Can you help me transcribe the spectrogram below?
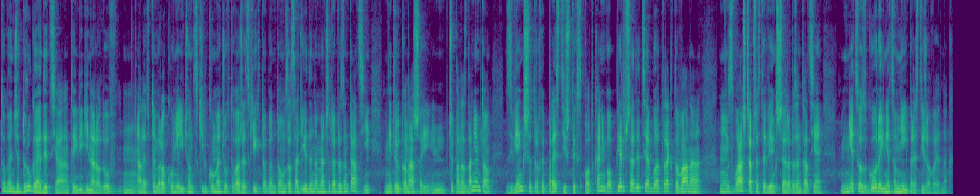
To będzie druga edycja tej Ligi Narodów, mm, ale w tym roku, nie licząc kilku meczów towarzyskich, to będą w zasadzie jedyne mecze reprezentacji, nie tylko naszej. Czy Pana zdaniem to zwiększy trochę prestiż tych spotkań, bo pierwsza edycja była traktowana, mm, zwłaszcza przez te większe reprezentacje, nieco z góry i nieco mniej prestiżowo jednak?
